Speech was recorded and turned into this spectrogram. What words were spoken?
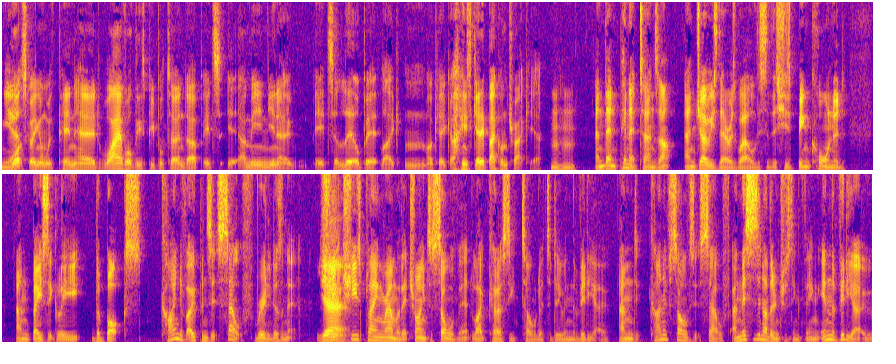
Yeah. what's going on with Pinhead, why have all these people turned up? It's, it, I mean, you know, it's a little bit like, mm, okay, guys, get it back on track here. hmm And then Pinhead turns up, and Joey's there as well. This is this, she's been cornered, and basically the box kind of opens itself, really, doesn't it? Yeah. She, she's playing around with it, trying to solve it, like Kirsty told her to do in the video, and it kind of solves itself. And this is another interesting thing. In the video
